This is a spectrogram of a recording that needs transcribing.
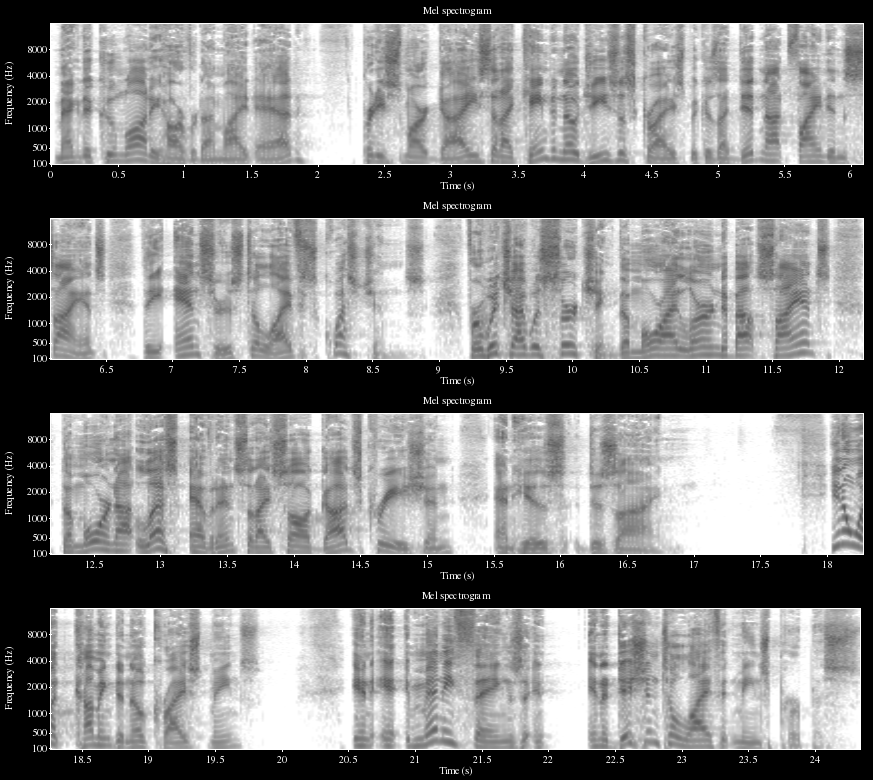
magna cum laude Harvard, I might add, pretty smart guy. He said, I came to know Jesus Christ because I did not find in science the answers to life's questions, for which I was searching. The more I learned about science, the more, not less, evidence that I saw God's creation and His design. You know what coming to know Christ means? In, in many things, in, in addition to life, it means purpose.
